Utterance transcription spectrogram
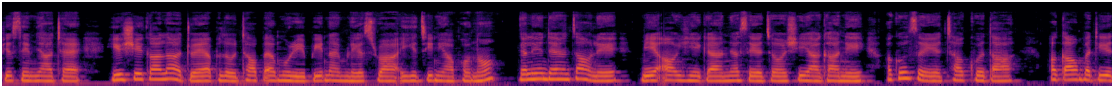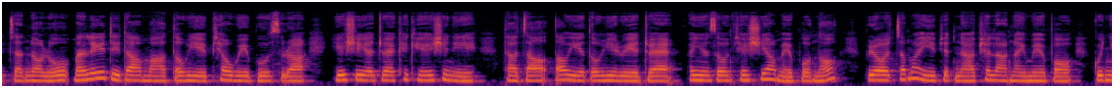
ပစ္စည်းများတဲ့ရေရှည်ကာလအတွက်ဘလို့ထောက်ပံ့မှုတွေပေးနိုင်မလဲဆိုတာအရေးကြီးနေရပါတော့။ ငလင်တန်းကြောင့်လေမြေအောက်ရေကန်20ကျော်ရှိရာကနေအခုဆိုရင်6ခုသာ အကောင့်ပတိကျန်တော့လို့မန်လေးဒေတာမှာသုံးရဖြတ်ဝေဖို့ဆိုတာရေရှည်အတွက်ခက်ခဲရှိနေဒါကြောင့်တောက်ရည်သုံးရည်တွေအတွက်အရင်ဆုံးဖြည့်ရှိရမယ်ပေါ့နော်ပြီးတော့ကျမရေးပြဿနာဖြစ်လာနိုင်မယ်ပေါ့ကုည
